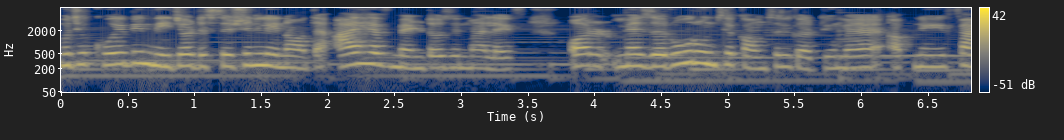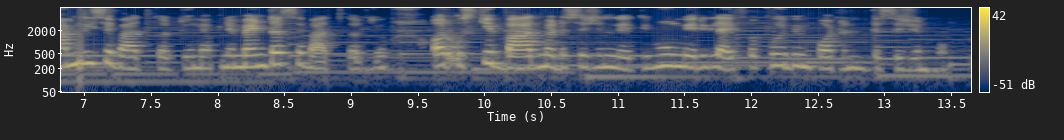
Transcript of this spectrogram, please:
मुझे कोई भी मेजर डिसीज़न लेना होता है I have mentors in my life और मैं ज़रूर उनसे काउंसिल करती हूँ। मैं अपने फैमिली से बात करती हूँ, मैं अपने मेंटर से बात करती हूँ और उसके बाद मैं डिसीज़न लेती हूँ, मेरी लाइफ का कोई भी इंपॉर्टेंट डिसीज़न हो।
